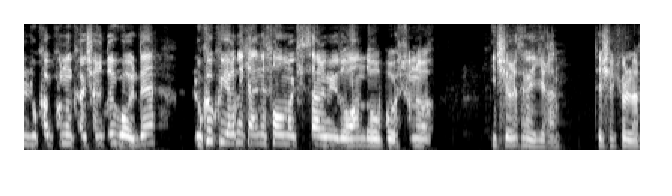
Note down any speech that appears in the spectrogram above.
Lukaku'nun kaçırdığı golde Lukaku yerine kendisi olmak ister miydi o anda o pozisyonu içerisine giren? Teşekkürler.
